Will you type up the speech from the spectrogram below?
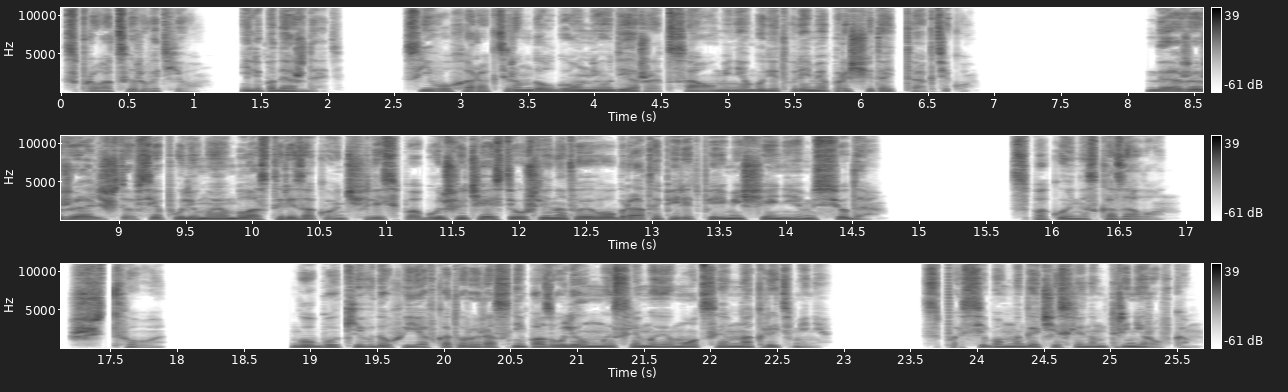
Спровоцировать его или подождать? С его характером долго он не удержится, а у меня будет время просчитать тактику. Даже жаль, что все пули в моем бластере закончились, по большей части ушли на твоего брата перед перемещением сюда. Спокойно сказал он. Что? Глубокий вдох, и я в который раз не позволил мыслям и эмоциям накрыть меня. Спасибо многочисленным тренировкам.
